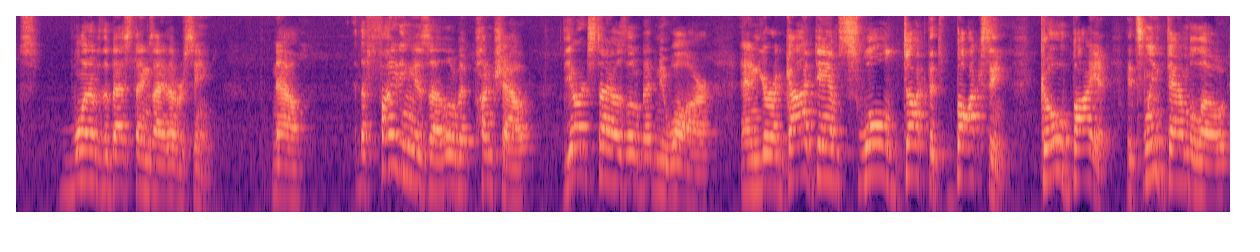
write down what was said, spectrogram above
It's one of the best things I've ever seen. Now, the fighting is a little bit punch out, the art style is a little bit noir, and you're a goddamn swole duck that's boxing. Go buy it. It's linked down below.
